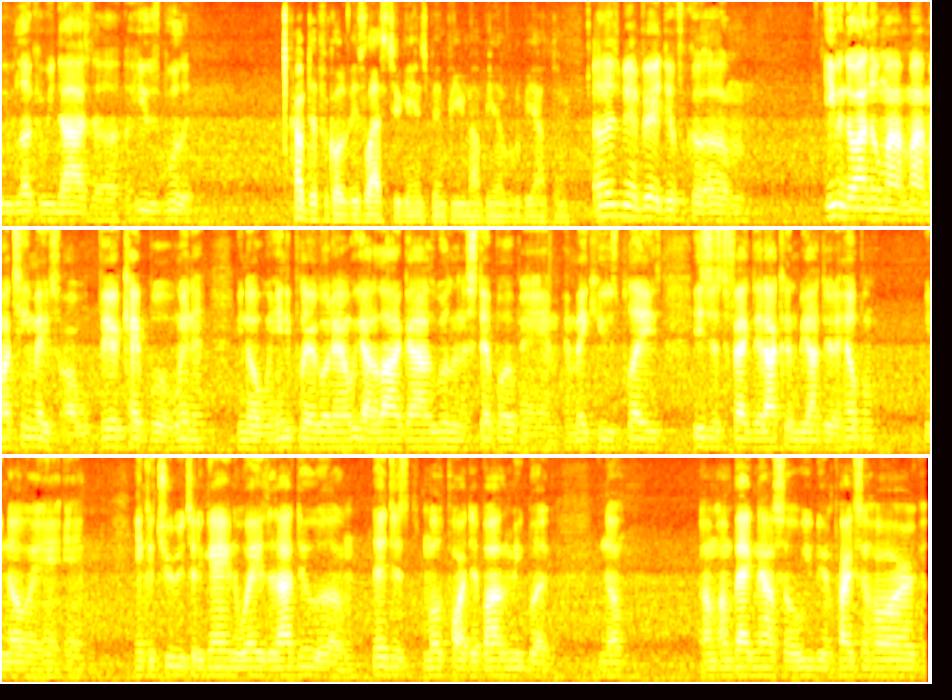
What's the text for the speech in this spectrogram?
we lucky we dodged a, a huge bullet. How difficult have these last two games been for you not being able to be out there? Uh, it's been very difficult. Um, even though I know my, my, my, teammates are very capable of winning, you know, when any player go down, we got a lot of guys willing to step up and, and make huge plays. It's just the fact that I couldn't be out there to help them, you know, and, and, and contribute to the game the ways that I do. Um, that's just most part that bothers me, but, you know, I'm, I'm back now, so we've been practicing hard.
